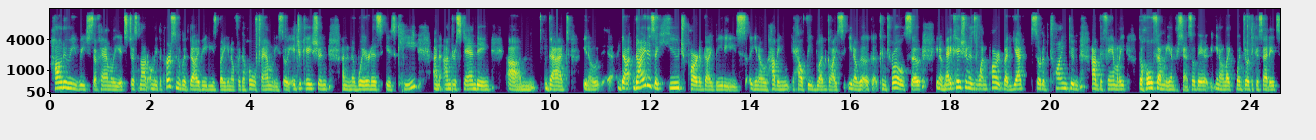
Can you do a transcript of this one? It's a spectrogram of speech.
how do we reach the family? It's just not only the person with diabetes but you know for the whole family. So education and an awareness is key and understanding um, that you know di- diet is a huge part of diabetes you know having healthy blood glycemic you know uh, control so you know medication is one part but yet sort of trying to have the family the whole family understands. so they're you know like what Jyotika said it's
